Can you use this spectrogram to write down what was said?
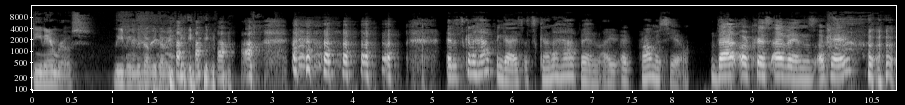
Dean Ambrose, leaving the WWE. and it's gonna happen, guys. It's gonna happen. I, I promise you. That or Chris Evans, okay?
